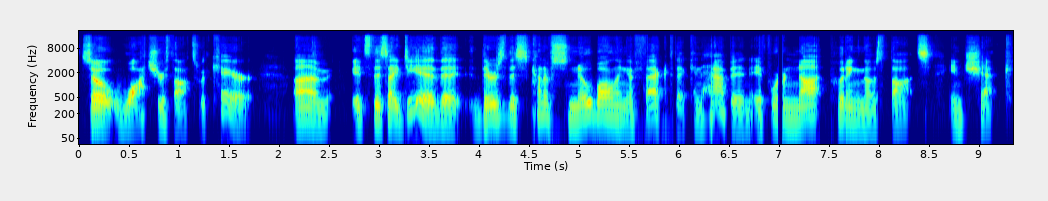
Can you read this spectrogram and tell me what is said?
So watch your thoughts with care. Um, it's this idea that there's this kind of snowballing effect that can happen if we're not putting those thoughts in check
